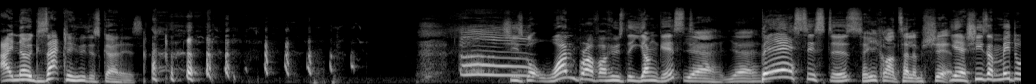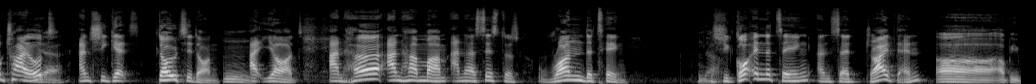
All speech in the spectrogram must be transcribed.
I know exactly who this girl is. she's got one brother who's the youngest. Yeah. Yeah. Bare sisters. so he can't tell him shit. Yeah, she's a middle child Yeah. and she gets doted on at yard. And her and her mum and her sisters run the ting. She got in the ting and said, drive then. Oh, I'll be.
